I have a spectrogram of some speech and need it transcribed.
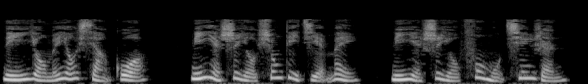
你有没有想过，你也是有兄弟姐妹，你也是有父母亲人？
